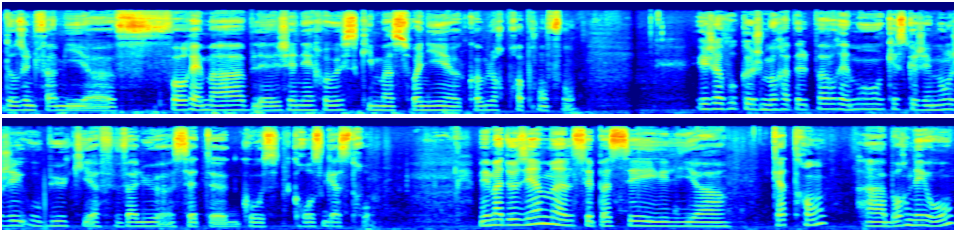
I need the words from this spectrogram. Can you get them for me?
dans une famille euh, fort aimable et généreuse qui m'a soigné euh, comme leur propre enfant. Et j'avoue que je me rappelle pas vraiment qu'est-ce que j'ai mangé ou bu qui a valu euh, cette grosse, grosse gastro. Mais ma deuxième, elle s'est passée il y a quatre ans à Bornéo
